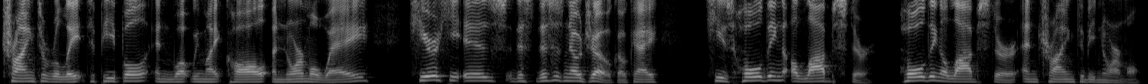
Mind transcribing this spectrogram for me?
trying to relate to people in what we might call a normal way. Here he is. This this is no joke, okay? He's holding a lobster, holding a lobster and trying to be normal.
